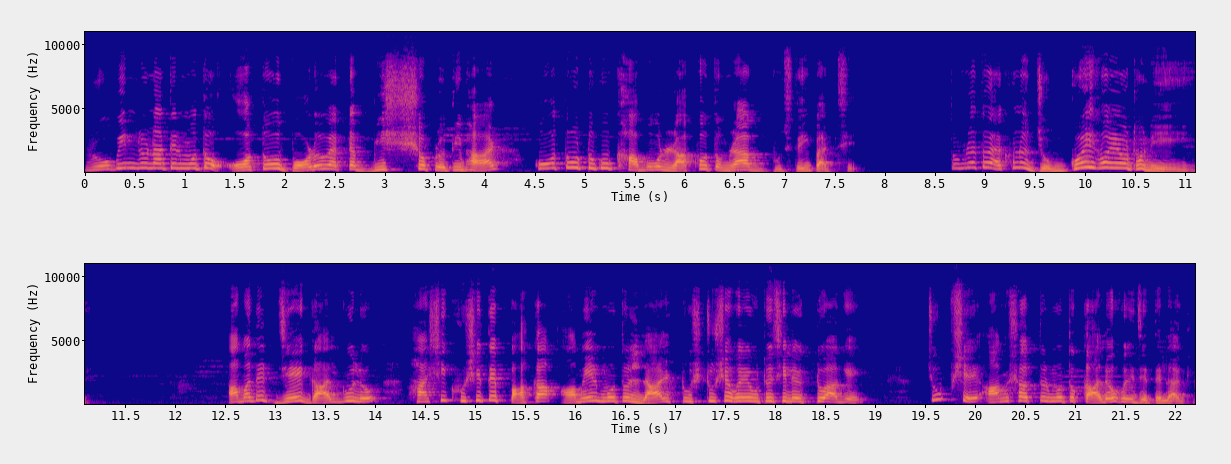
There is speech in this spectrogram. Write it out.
রবীন্দ্রনাথের মতো অত বড় একটা বিশ্ব প্রতিভার কতটুকু খবর রাখো তোমরা বুঝতেই পারছি। তোমরা তো এখনও যোগ্যই হয়ে ওঠোনি। আমাদের যে গালগুলো হাসি খুশিতে পাকা আমের মতো লাল টুসটুসে হয়ে উঠেছিল একটু আগে, চুপসে আমসত্ত্বর মতো কালো হয়ে যেতে লাগল।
